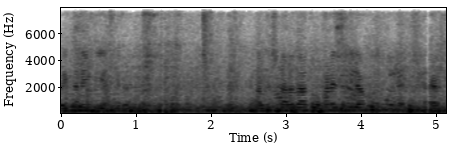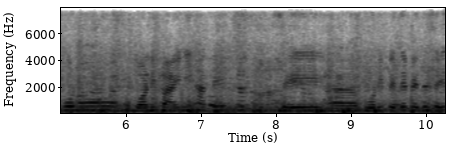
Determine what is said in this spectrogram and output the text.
ওইখানেই গিয়েছিলাম। কালকে সারা রাত ওখানে ছিলাম। এখনও বডি পাইনি হাতে। সেই বডি পেতে পেতে সেই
